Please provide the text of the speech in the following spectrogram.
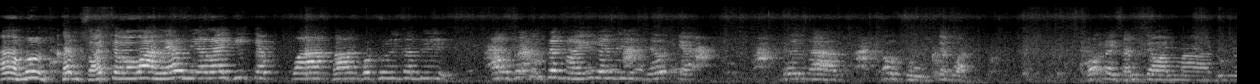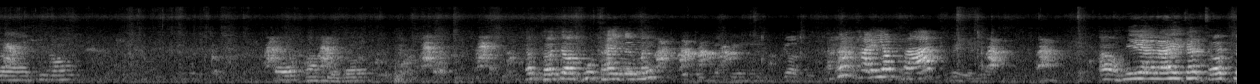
อ้าวนุ่นท่านสจว่างแล้วมีอะไรที่จะฝากผ่านคนสุรินทร์กันดีเอาสักนิดสักหน่อยก็ยังดีเดี๋ยวจะเดินทางเข้าสู่จังหวัด เพราะได้สัญจรมาดูแลพี่น้องได้รับความเดือดร้อนท่านสจพูดไทยเป็นไหม พูดไทยยกพลัดอ้าวมีอะไรท่านสจ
